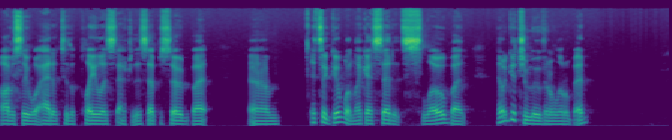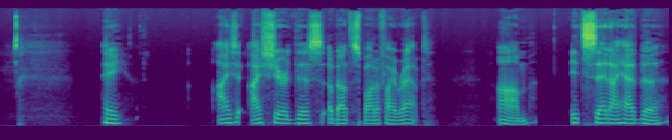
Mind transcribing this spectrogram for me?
Obviously, we'll add it to the playlist after this episode, but um, it's a good one. Like I said, it's slow, but it'll get you moving a little bit. Hey, I I shared this about the Spotify Wrapped. Um, it said I had the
